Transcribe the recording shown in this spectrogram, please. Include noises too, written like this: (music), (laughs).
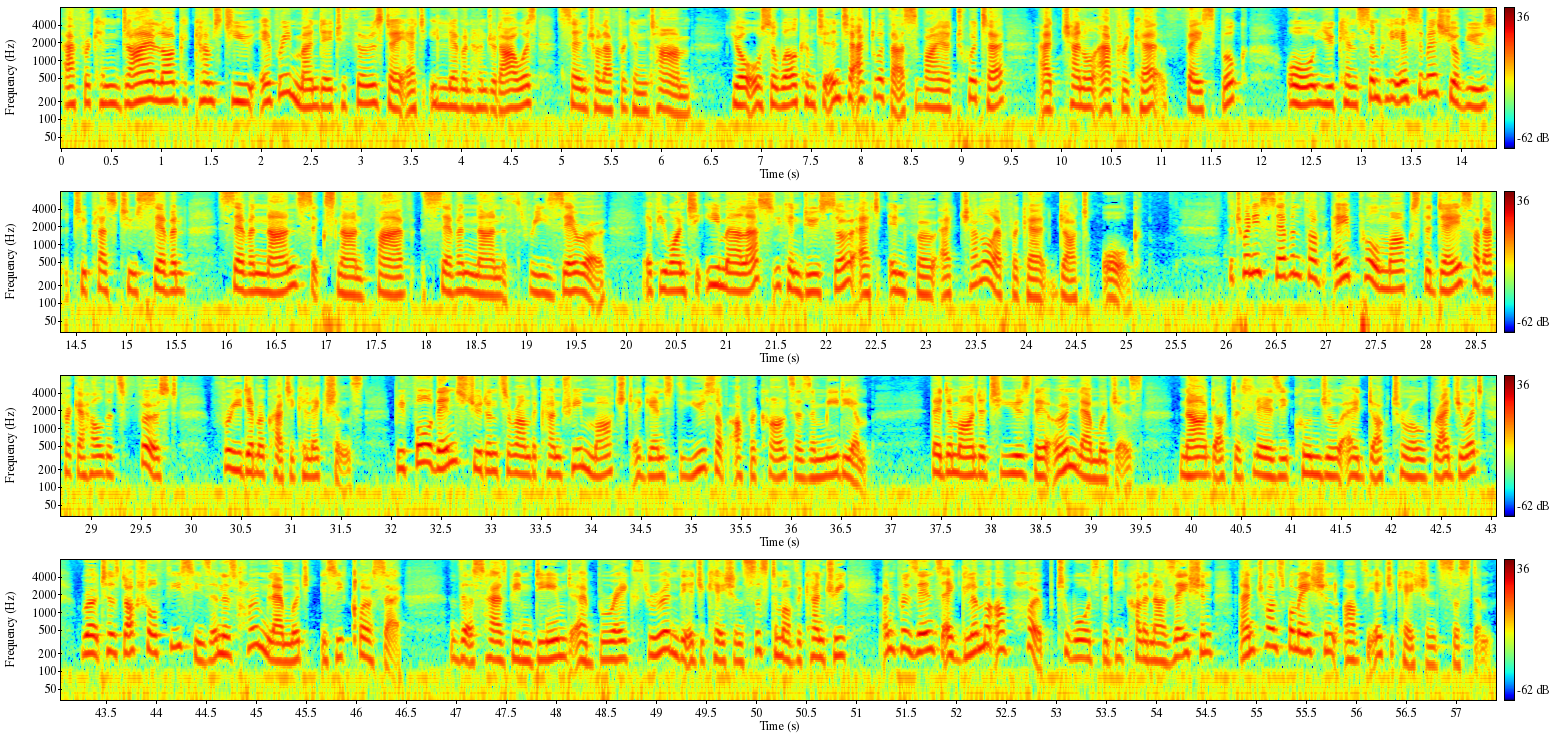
African Dialogue comes to you every Monday to Thursday at 1100 hours Central African Time. You're also welcome to interact with us via Twitter at Channel Africa, Facebook, or you can simply SMS your views to plus two seven seven nine six nine five seven nine three zero. If you want to email us, you can do so at info at channelafrica.org. The 27th of April marks the day South Africa held its first free democratic elections. Before then, students around the country marched against the use of Afrikaans as a medium. They demanded to use their own languages. Now Dr. Hleze Kunju, a doctoral graduate, wrote his doctoral thesis in his home language, isiXhosa. This has been deemed a breakthrough in the education system of the country and presents a glimmer of hope towards the decolonization and transformation of the education system.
